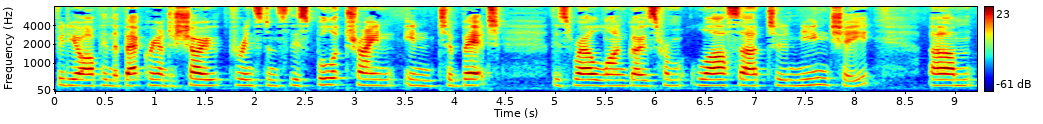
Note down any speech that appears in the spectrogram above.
video up in the background to show, for instance, this bullet train in Tibet. This rail line goes from Lhasa to Nyingchi. Um,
